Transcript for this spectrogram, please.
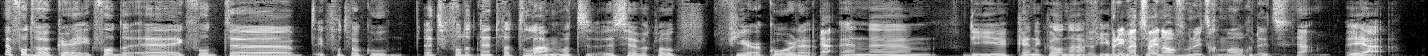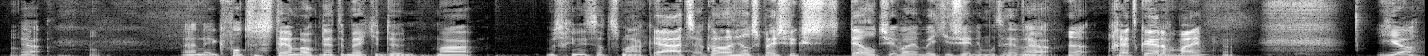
Ja, ik vond het wel oké. Ik, vond, eh, ik, vond, eh, ik vond het wel cool. Het, ik vond het net wat te lang. Want ze hebben geloof ik vier akkoorden. Ja. En ehm, die ken ik wel na vier Prima minuten. 2,5 minuten gemogen dit. Ja. Ja, ja. En ik vond zijn stem ook net een beetje dun. Maar misschien is dat smaak. ja, het is ook wel een heel specifiek steltje waar je een beetje zin in moet hebben. Ja. Gert, kun jij Ja. dat bij mij? Ja.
